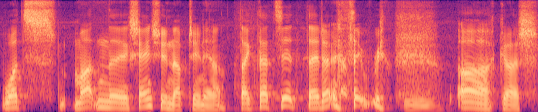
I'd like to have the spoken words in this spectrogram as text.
What's Martin the exchange student up to now? Like that's it. They don't. They really, mm. Oh gosh.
